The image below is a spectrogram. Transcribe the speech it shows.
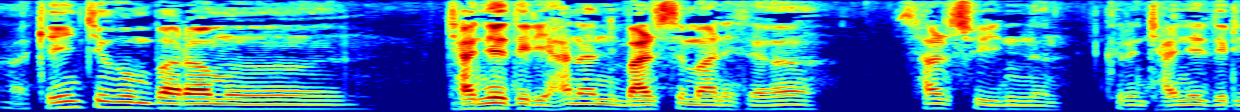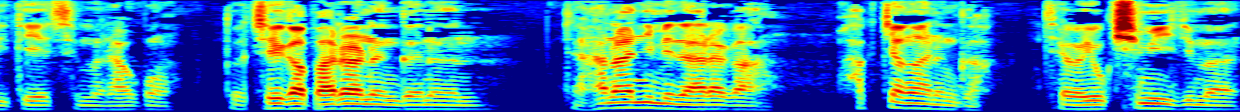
아, 개인적인 바람은 자녀들이 하나님 말씀 안에서 살 수 있는 그런 자녀들이 되었으면 하고 또 제가 바라는 거는 하나님의 나라가 확장하는 거. 제가 욕심이지만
